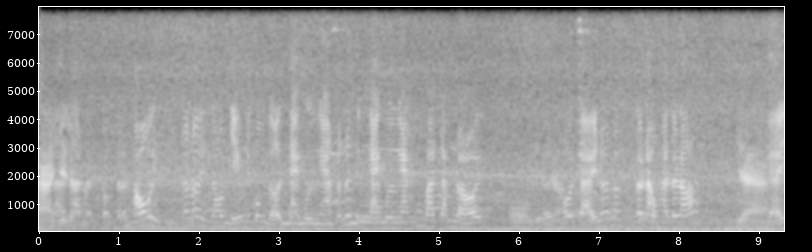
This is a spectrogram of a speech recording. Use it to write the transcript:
À Là- vậy đó. là- là còn tới thôi nó nói thôi vậy hôm nay con gửi ngày 10 ngàn nó nói ngày 10 ngàn cũng 300 rồi Ồ vậy rồi đó. thôi kệ nó nó tới đâu hay tới đó Dạ. kệ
